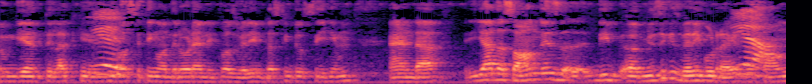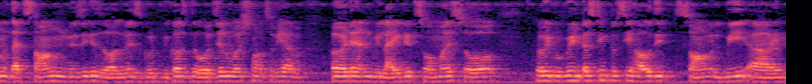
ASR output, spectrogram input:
lungi and tilak, he, he was sitting on the road and it was very interesting to see him. And uh, yeah, the song is uh, the uh, music is very good, right? The Yeah. song that song music is always good because the original version also we have heard and we liked it so much. So so it would be interesting to see how the song will be uh, in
